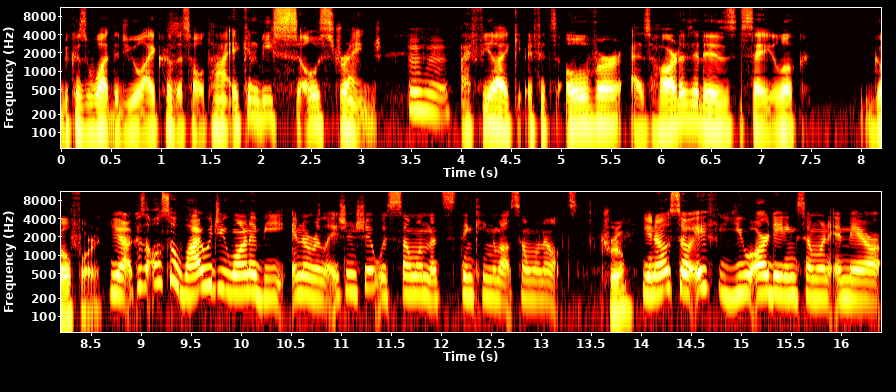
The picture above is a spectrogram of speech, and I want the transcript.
because what? Did you like her this whole time? It can be so strange. Mm-hmm. I feel like if it's over, as hard as it is, say, look, go for it. Yeah. Because also, why would you want to be in a relationship with someone that's thinking about someone else? True. You know, so if you are dating someone and they are,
